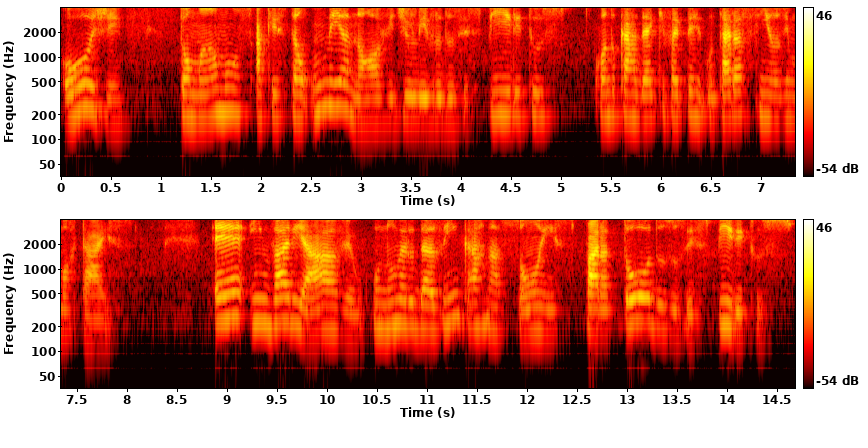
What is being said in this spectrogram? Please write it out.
Hoje tomamos a questão 169 de O Livro dos Espíritos, quando Kardec vai perguntar assim aos imortais: É invariável o número das encarnações para todos os espíritos?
